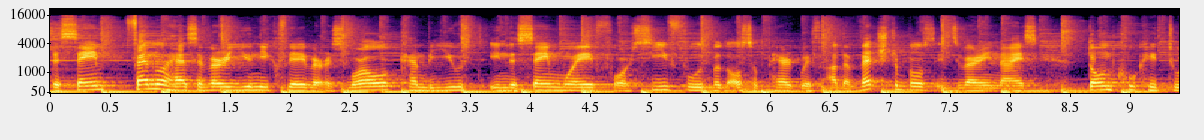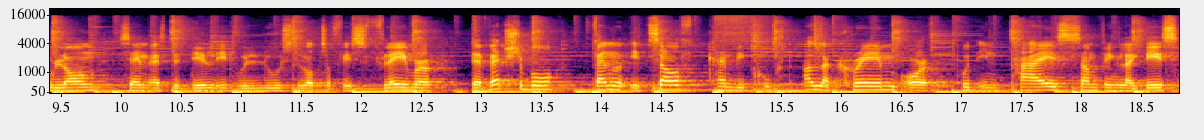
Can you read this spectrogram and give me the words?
the same. Fennel has a very unique flavor as well, can be used in the same way for seafood, but also paired with other vegetables. It's very nice. Don't cook it too long, same as the dill, it will lose lots of its flavor. The vegetable fennel itself can be cooked a la creme or put in pies, something like this.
